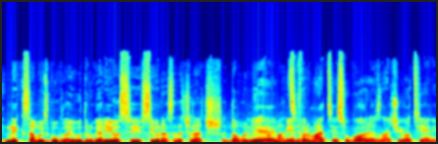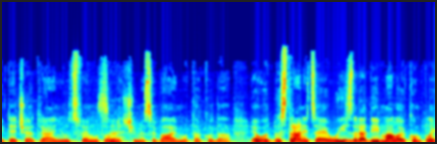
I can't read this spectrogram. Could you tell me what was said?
nek samo izgooglaju udruga Rios i siguran sam da će naći dovoljno Je, informacija. informacije su gore, znači i o cijeni tečaja trajanju, svemu tome Sve. čime se bavimo, tako da, evo, stranica je u izradi, malo je kompleksnija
